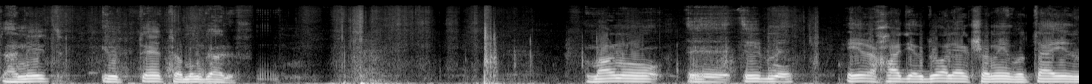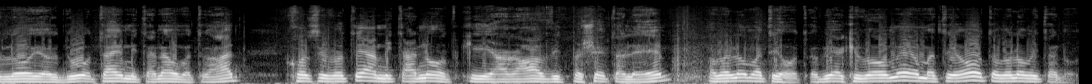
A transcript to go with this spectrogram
תענית י"ט עמוד א'. אמרנו אה, אם עיר אחת ירדו עליה גשמים ואותה עיר לא ירדו, אותה עיר מטענה ומטרד, כל סביבותיה מטענות כי הרעב התפשט עליהם, אבל לא מטעות. רבי עקיבא אומר מטעות אבל לא מטענות.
